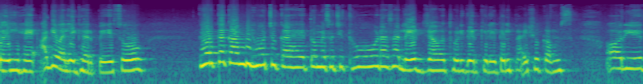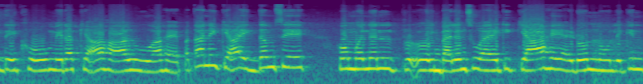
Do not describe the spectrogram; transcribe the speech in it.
गई है आगे वाले घर पे सो घर का काम भी हो चुका है तो मैं सोची थोड़ा सा लेट जाओ, थोड़ी देर के लिए टिल प्राइशु कम्स और ये देखो, मेरा क्या हाल हुआ है, पता नहीं क्या एकदम से hormonal इम्बैलेंस हुआ है कि क्या है आई डोंट नो लेकिन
